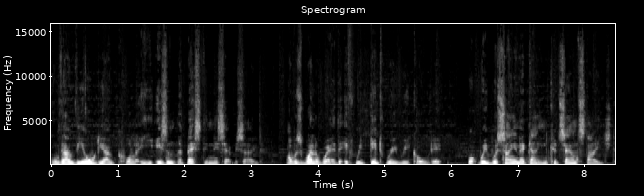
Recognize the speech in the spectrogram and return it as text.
Although the audio quality isn't the best in this episode, I was well aware that if we did re record it, what we were saying again could sound staged.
